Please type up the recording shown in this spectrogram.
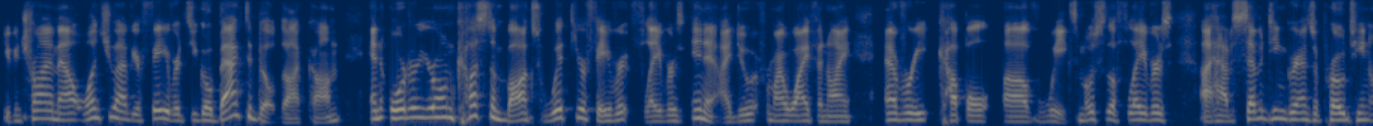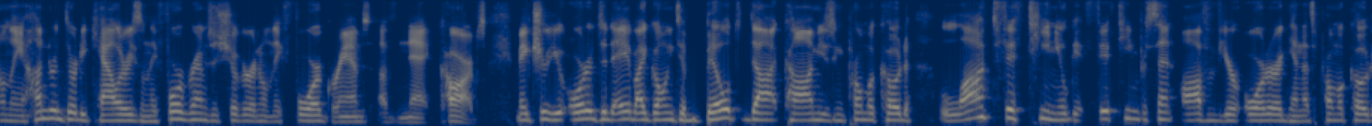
You can try them out. Once you have your favorites, you go back to built.com and order your own custom box with your favorite flavors in it. I do it for my wife and I every couple of weeks. Most of the flavors uh, have 17 grams of protein, only 130 calories, only 4 grams of sugar, and only 4 grams of net carbs. Make sure you order today by going to built.com using promo code LOCKED15. You'll get 15% off of your order. Again, that's promo code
